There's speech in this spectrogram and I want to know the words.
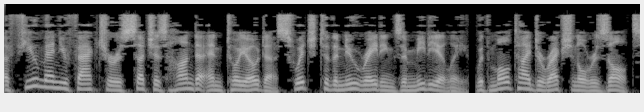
A few manufacturers such as Honda and Toyota switched to the new ratings immediately, with multi-directional results.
